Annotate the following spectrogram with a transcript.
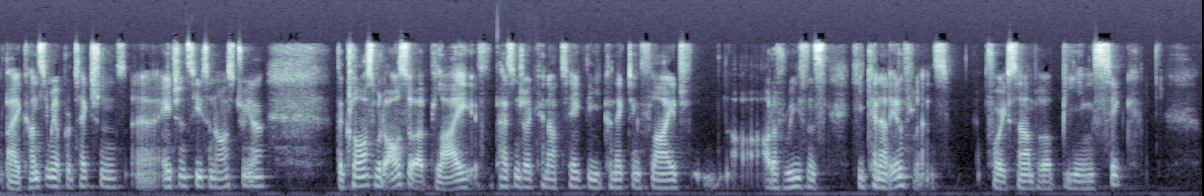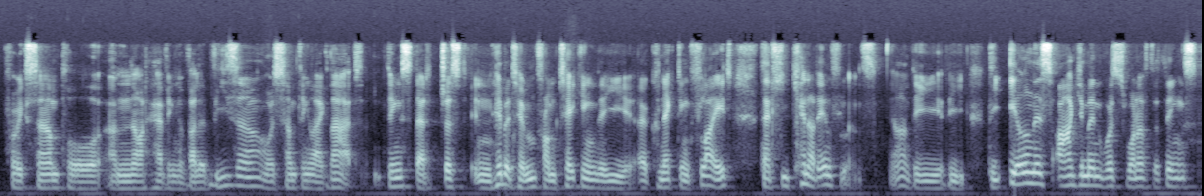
by consumer protection uh, agencies in Austria. The clause would also apply if the passenger cannot take the connecting flight out of reasons he cannot influence for example, being sick, for example, um, not having a valid visa or something like that. Things that just inhibit him from taking the uh, connecting flight that he cannot influence. Yeah, the, the, the illness argument was one of the things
